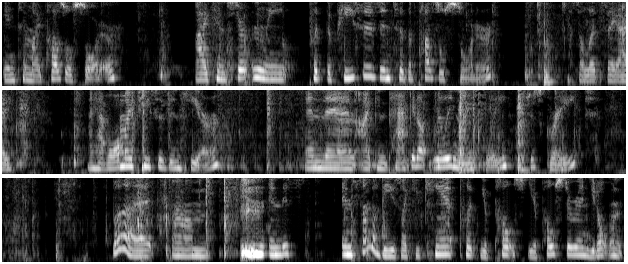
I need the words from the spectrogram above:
into my puzzle sorter, I can certainly put the pieces into the puzzle sorter. So let's say I, I have all my pieces in here and then I can pack it up really nicely, which is great. But um, in this, in some of these, like you can't put your post your poster in. You don't want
